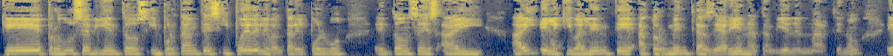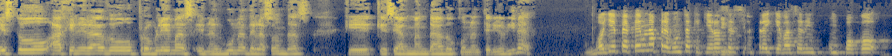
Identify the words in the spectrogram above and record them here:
que produce vientos importantes y puede levantar el polvo. Entonces hay, hay el equivalente a tormentas de arena también en Marte, ¿no? Esto ha generado problemas en algunas de las ondas que, se han mandado con anterioridad. Oye, Pepe, una pregunta que quiero hacer siempre y que va a ser un poco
